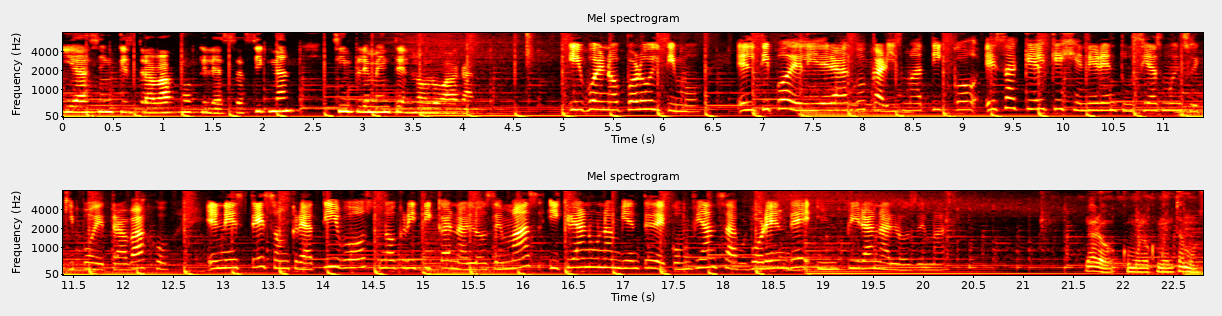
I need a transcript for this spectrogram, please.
y hacen que el trabajo que les asignan simplemente no lo hagan. Y bueno, por último, el tipo de liderazgo carismático es aquel que genera entusiasmo en su equipo de trabajo. En este son creativos, no critican a los demás y crean un ambiente de confianza, por ende inspiran a los demás. Claro, como lo comentamos,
